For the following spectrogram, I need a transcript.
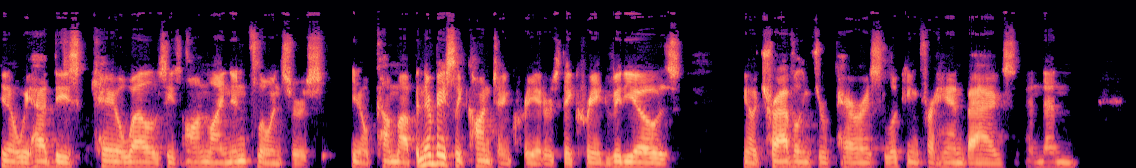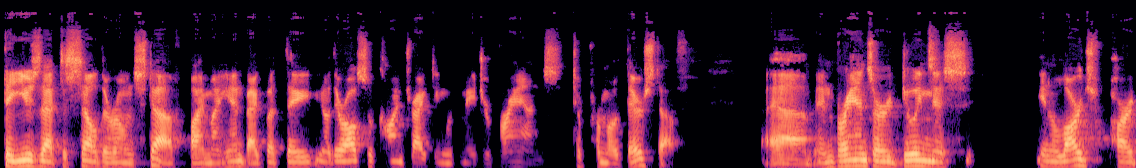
you know we had these KOLs, these online influencers, you know, come up, and they're basically content creators. They create videos, you know, traveling through Paris, looking for handbags, and then they use that to sell their own stuff buy my handbag but they you know they're also contracting with major brands to promote their stuff um, and brands are doing this in a large part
